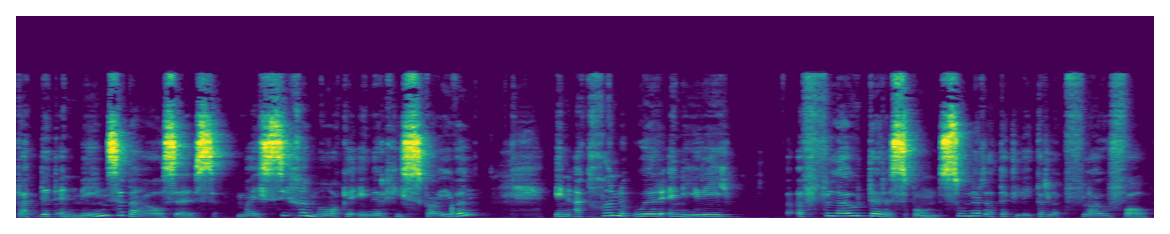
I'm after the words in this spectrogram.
Wat dit in mense behels is, my siege maak 'n energie skuwing en ek gaan oor in hierdie 'n floute respons sonder dat ek letterlik flou val.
